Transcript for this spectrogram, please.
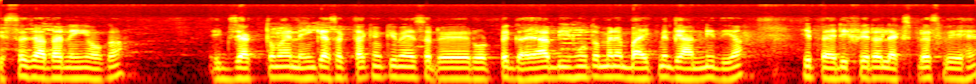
इससे ज़्यादा नहीं होगा। एग्जैक्ट तो मैं नहीं कह सकता क्योंकि मैं इस रोड पे गया भी हूँ तो मैंने बाइक में ध्यान नहीं दिया। ये पेरीफेरल एक्सप्रेस वे है।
